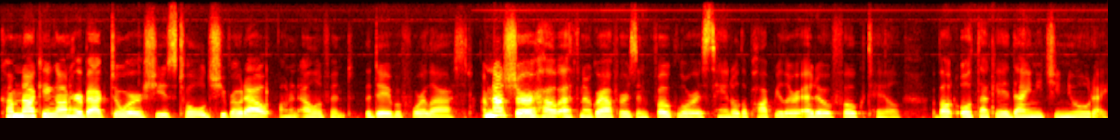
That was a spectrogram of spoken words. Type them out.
Come knocking on her back door, she is told she rode out on an elephant the day before last. I'm not sure how ethnographers and folklorists handle the popular Edo folk tale about Otake Dainichi Nyorai.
